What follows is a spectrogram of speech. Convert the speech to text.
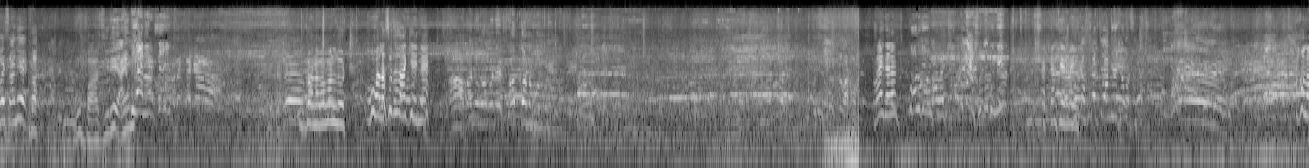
ওই সানে ও বাজি রে আই এম গণভবন লুট ও ওলা শুধু যা কি এনে সব গণভবন ভাই দাঁড়ান একখান চেয়ার ভাই হলো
